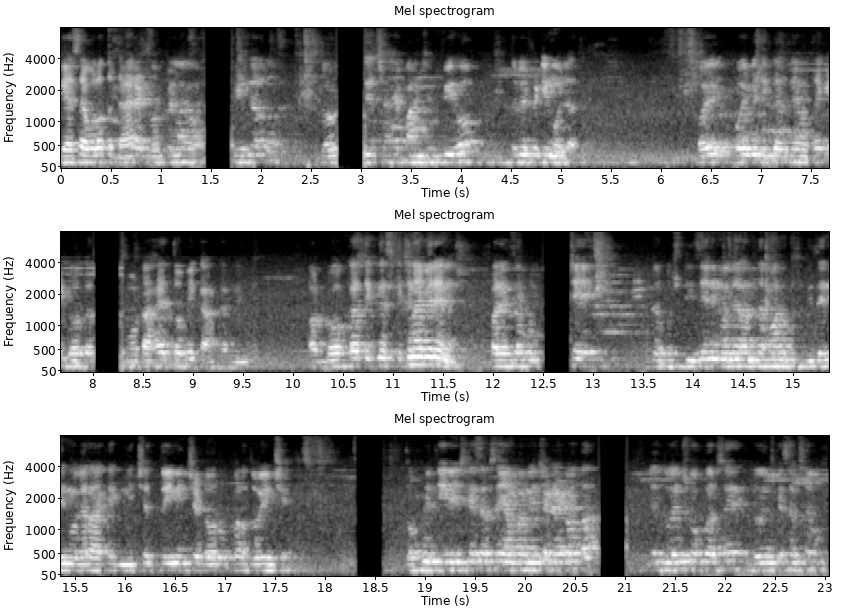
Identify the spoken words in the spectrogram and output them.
कैसा बोला तो डायरेक्ट डोर पे लगा फिटिंग कर दो डोर चाहे पाँच भी हो तो भी फिटिंग हो जाता। कोई कोई भी दिक्कत नहीं होता कि डोर का मोटा है तो भी काम और डोर का थिकनेस कितना भी रहना फॉर एग्ज़ाम्पल नीचे अगर कुछ डिज़ाइनिंग वगैरह अंदर बाहर कुछ डिज़ाइनिंग वगैरह आके नीचे तीन इंच डोर ऊपर दो इंच तो भी तीन इंच के हिसाब से यहाँ पर नीचे डेट होता या दो इंच के ऊपर से, दो इंच के हिसाब से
